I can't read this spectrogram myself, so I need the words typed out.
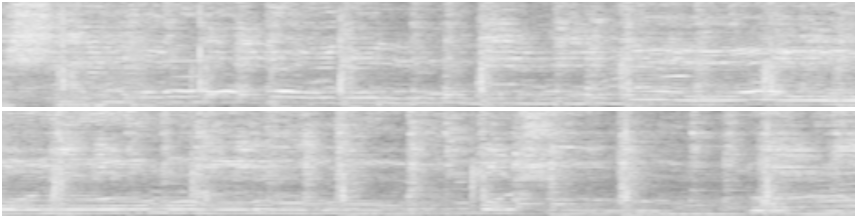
Başım dönüyor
